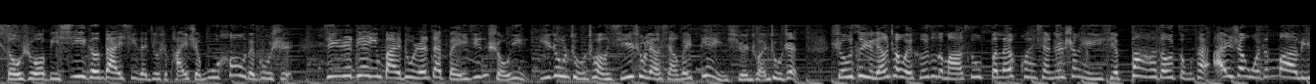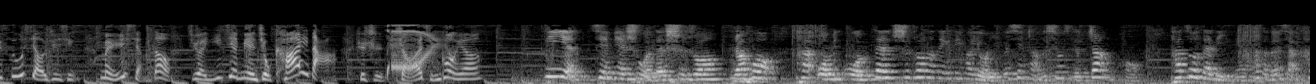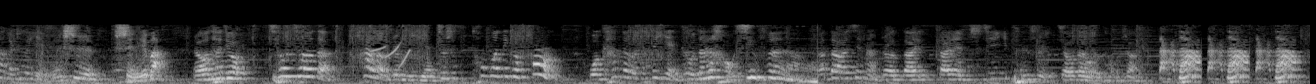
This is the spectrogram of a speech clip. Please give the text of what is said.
都说比戏更带戏的就是拍摄幕后的故事。今日电影《摆渡人》在北京首映，一众主创悉数亮相为电影宣传助阵。首次与梁朝伟合作的马苏，本来幻想着上演一些霸道总裁爱上我的玛丽苏小剧情，没想到居然一见面就开打，这是啥情况呀？第一眼见面是我在试妆，然后他我们我们在试妆的那个地方有一个现场的休息的帐篷，他坐在里面，他可能想看看这个演员是谁吧，然后他就悄悄的看了我这么一眼，就是通过那个缝儿，我看到了他的眼睛，我当时好兴奋啊！然后到了现场之后，导导演直接一盆水浇在我的头上，打他打他打他！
